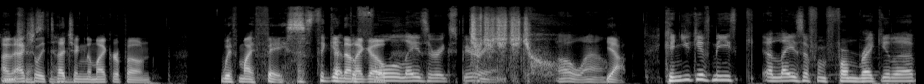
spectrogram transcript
I'm actually touching the microphone with my face, That's to get and then the I go. full laser experience. Oh wow! Yeah. Can you give me a laser from from regular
